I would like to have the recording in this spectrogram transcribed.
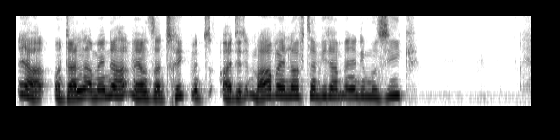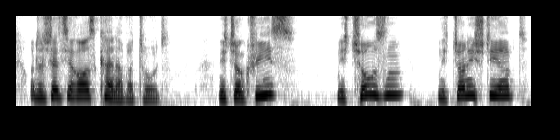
ja, und dann am Ende hatten wir unseren Trick mit Marvel läuft dann wieder am Ende die Musik. Und dann stellt sich heraus, keiner war tot. Nicht John Kreese, nicht Chosen, nicht Johnny stirbt.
